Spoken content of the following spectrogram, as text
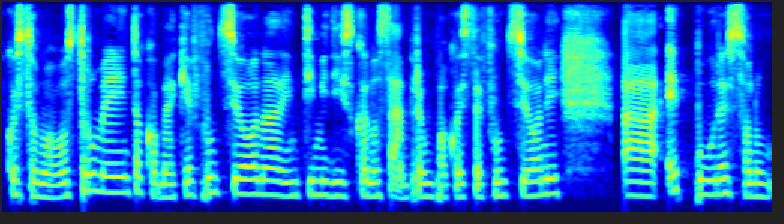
questo nuovo strumento, com'è che funziona, intimidiscono sempre un po' queste funzioni, uh, eppure sono,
